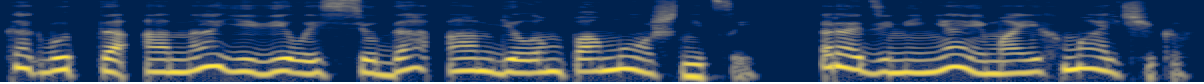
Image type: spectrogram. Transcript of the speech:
Как будто она явилась сюда ангелом-помощницей ради меня и моих мальчиков,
